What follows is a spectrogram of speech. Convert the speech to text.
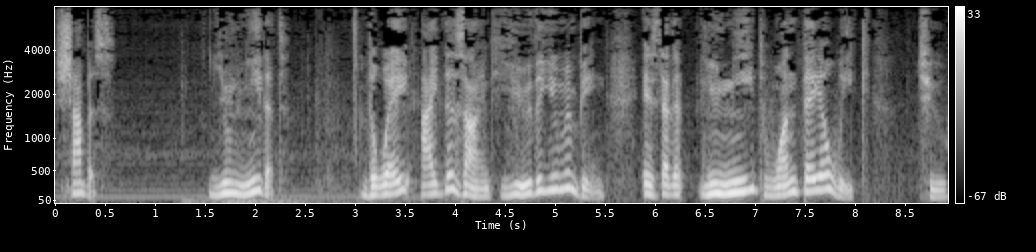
Shabbos, you need it. The way I designed you, the human being, is that you need one day a week to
